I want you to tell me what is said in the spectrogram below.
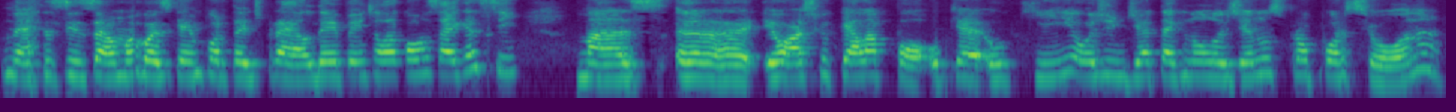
né? Se isso é uma coisa que é importante para ela, de repente ela consegue assim. Mas uh, eu acho que o que ela o que, o que hoje em dia a tecnologia nos proporciona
